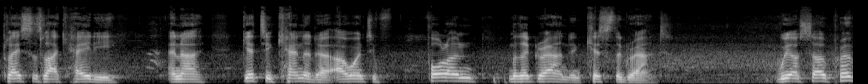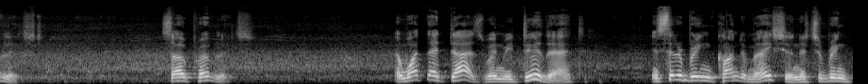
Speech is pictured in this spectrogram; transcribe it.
places like Haiti and I get to Canada, I want to fall on the ground and kiss the ground. We are so privileged. So privileged. And what that does when we do that, instead of bringing condemnation, it should bring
